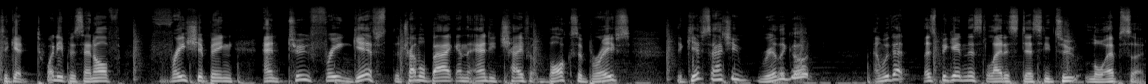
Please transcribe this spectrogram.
to get 20% off, free shipping, and two free gifts, the travel bag and the anti-chafe boxer briefs. The gifts are actually really good. And with that, let's begin this latest Destiny 2 lore episode.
